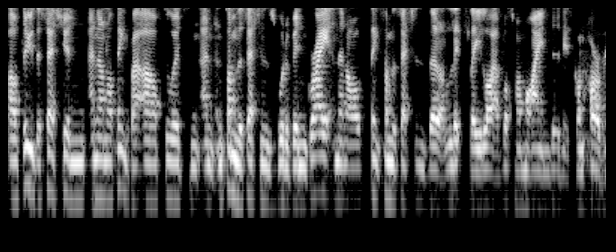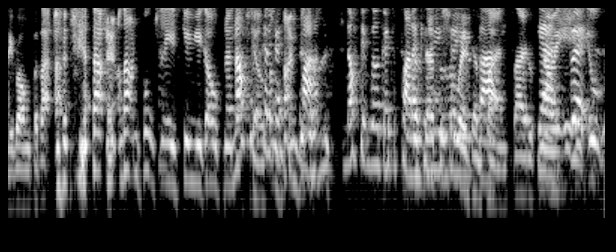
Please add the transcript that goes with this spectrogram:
I'll do the session, and then I'll think about afterwards. And, and and some of the sessions would have been great, and then I'll think some of the sessions that are literally like I've lost my mind and it's gone horribly wrong. But that that that unfortunately is junior golf in a nutshell. Sometimes nothing will go to plan. I can assure you of that. Plan. So yeah, no, it, but... it'll,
